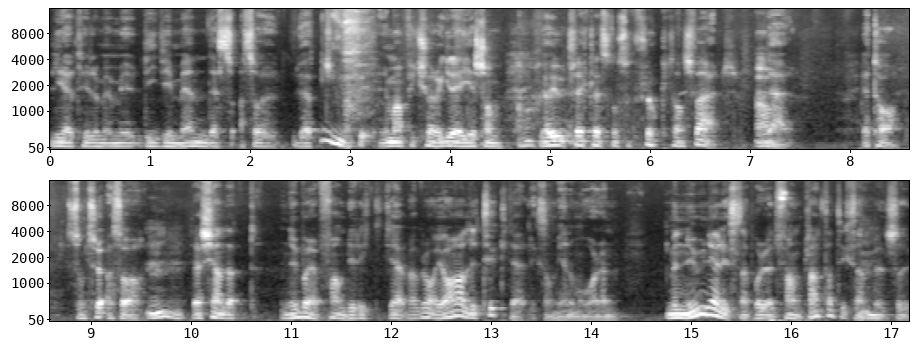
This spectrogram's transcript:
lirade till och med med DJ Mendes. Alltså, du vet, man, fick, man fick köra grejer som... Jag utvecklades något så fruktansvärt Ja. där ett tag. Som, alltså, Mm. Jag kände att nu börjar fan bli riktigt jävla bra. Jag har aldrig tyckt det liksom, genom åren. Men nu när jag lyssnar på Red Fan-plattan till exempel Mm. så är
